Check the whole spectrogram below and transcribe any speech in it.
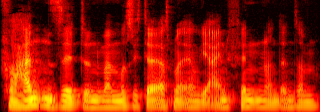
vorhanden sind und man muss sich da erstmal irgendwie einfinden und in so einem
